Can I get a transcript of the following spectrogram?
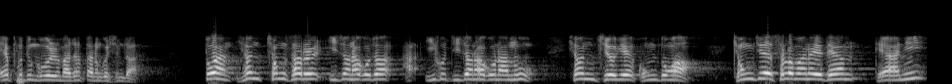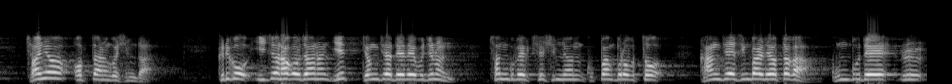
F등급을 맞았다는 것입니다. 또한 현 청사를 이전하고자 아, 이곳 이전하고 난 후 현 지역의 공동화, 경제 슬로만에 대한 대안이 전혀 없다는 것입니다. 그리고 이전하고자 하는 옛 경제대대부지는 1970년 국방부로부터 강제 징발되었다가 군부대를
